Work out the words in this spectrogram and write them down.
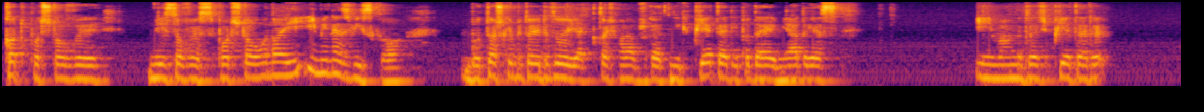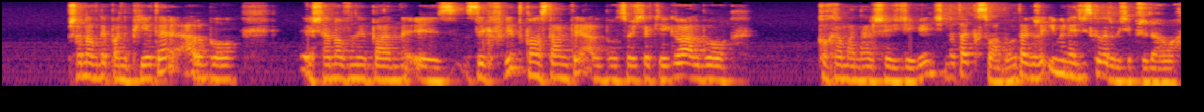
kod pocztowy, miejscowość z pocztą, no i imię, nazwisko. Bo troszkę mi to irytuje, jak ktoś ma na przykład nick Pieter i podaje mi adres i mam napisać Pieter, szanowny pan Pieter, albo szanowny pan y, Zygfryd Konstanty, albo coś takiego, albo kocham Anal 69, no tak słabo, także imię, nazwisko też by się przydało.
